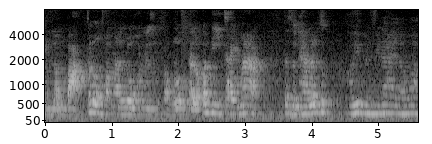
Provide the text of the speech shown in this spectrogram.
มันลำบากก็ลงประมาณโลนึงสองโลแต่เราก็ดีใจมาก แต่สุดท้ายเริ่มรู้สึกเฮ้ยมันไม่ได้แล้วว่ะ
